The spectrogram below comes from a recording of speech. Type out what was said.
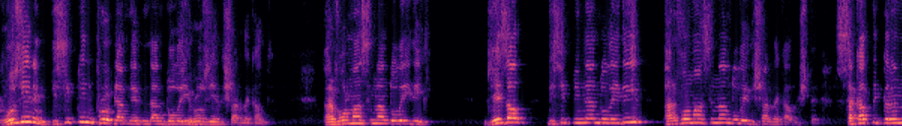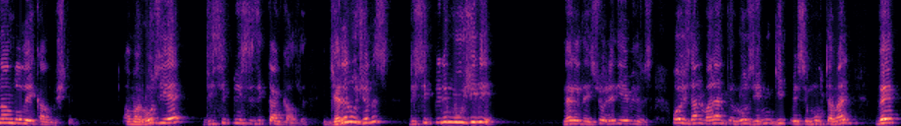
Rozier'in disiplin problemlerinden dolayı Rozier dışarıda kaldı. Performansından dolayı değil. Gezal disiplinden dolayı değil, performansından dolayı dışarıda kalmıştı. Sakatlıklarından dolayı kalmıştı. Ama Rozier disiplinsizlikten kaldı. Gelen hocanız disiplinin mucidi. Neredeyse öyle diyebiliriz. O yüzden Valentin Rozier'in gitmesi muhtemel ve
